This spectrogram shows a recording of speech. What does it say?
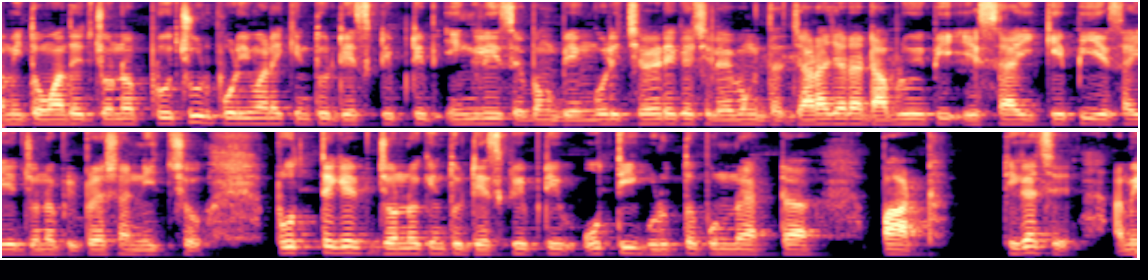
আমি তোমাদের জন্য প্রচুর পরিমাণে কিন্তু ডেসক্রিপটিভ ইংলিশ এবং বেঙ্গলি ছেড়ে রেখেছিলাম এবং যারা যারা ডাব্লিউপি এসআই কেপি এর জন্য প্রিপারেশান নিচ্ছ, প্রত্যেকের জন্য কিন্তু ডেসক্রিপটিভ অতি গুরুত্বপূর্ণ একটা পার্ট ঠিক আছে? আমি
